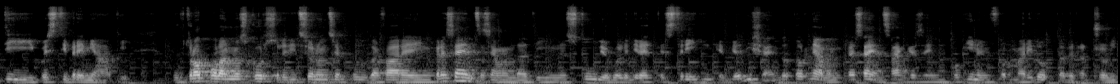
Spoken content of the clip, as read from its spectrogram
di questi premiati. Purtroppo l'anno scorso l'edizione non si è potuta fare in presenza, siamo andati in studio con le dirette streaming e via dicendo, torniamo in presenza anche se un pochino in forma ridotta per ragioni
